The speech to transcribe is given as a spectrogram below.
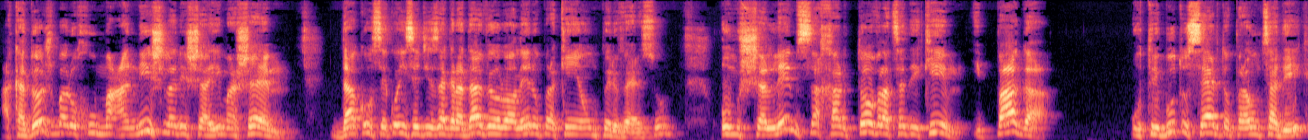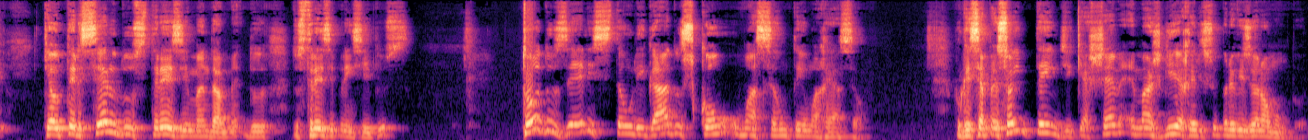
a Kadosh Baruch Hu Ma'anish Larishaim Hashem dá consequência desagradável ao aleno para quem é um perverso, um shalem sachar tov tzadikim, e paga o tributo certo para um tzadik, que é o terceiro dos 13, do, dos 13 princípios, todos eles estão ligados com uma ação, tem uma reação. Porque se a pessoa entende que Hashem é Mashgiach, ele supervisiona o mundo,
